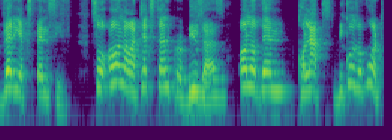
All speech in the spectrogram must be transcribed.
very expensive. So all our textile producers, all of them collapsed because of what?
